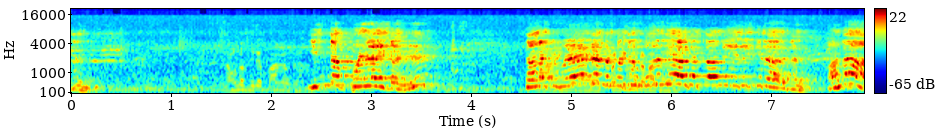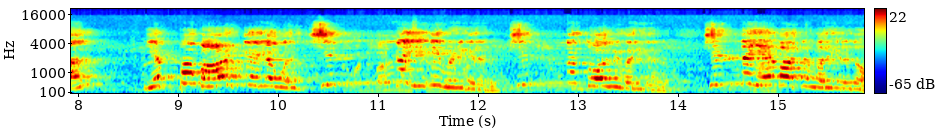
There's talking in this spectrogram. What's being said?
எனக்கு. இந்த பிள்ளைகள் தனக்கு வேண்டும் என்பதில் உறுதியாகத்தானே இருக்கிறார்கள். ஆனால் எப்ப வாழ்க்கையில ஒரு சின்ன இடி விழுகிறது சின்ன தோல்வி வருகிறது சின்ன ஏமாற்றம் வருகிறதோ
